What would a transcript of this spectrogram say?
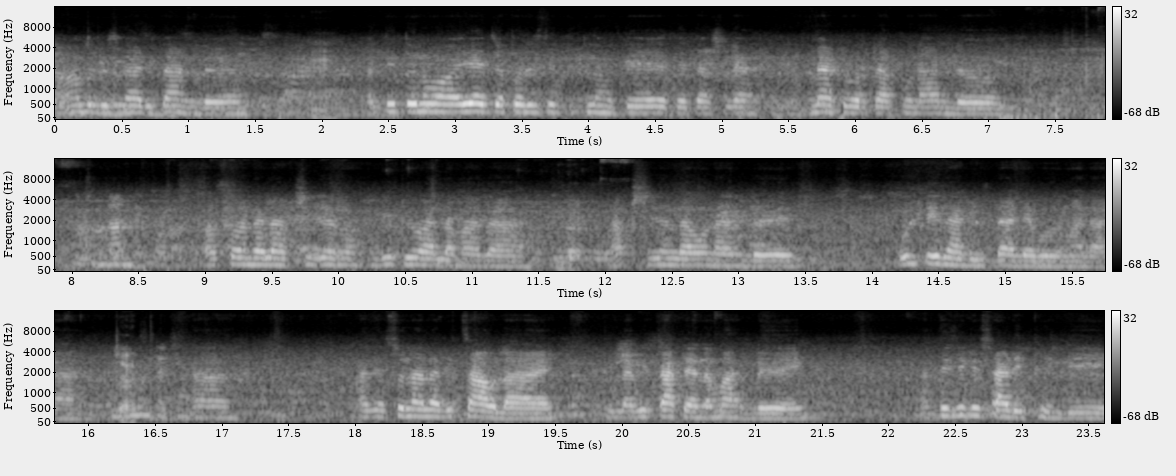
ॲम्ब्युलन्स गाडीत आणलं. आणि तिथून व यायच्या परिस्थितीत नव्हते त्यात असल्या मॅटवर टाकून आणलं. सोंडाला ऑक्सिजन बी पी वाढला माझा. ऑक्सिजन लावून आणलंय. उलटी झाली इथं आल्यावर मला. माझ्या सुनाला बी चावलाय. तिला बी काट्यानं मारलंय. आणि तिची बी साडी फिरली.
